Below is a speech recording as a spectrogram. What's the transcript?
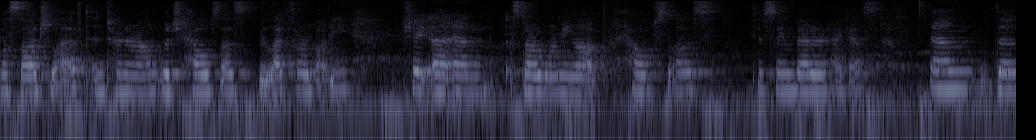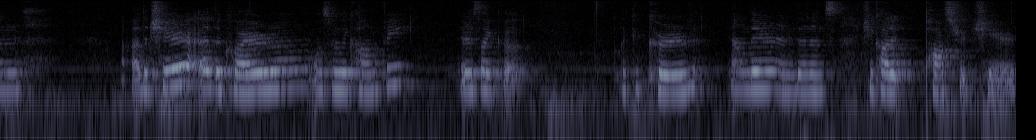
massage left and turn around, which helps us relax our body she, uh, and start warming up, helps us to sing better, I guess. And then uh, the chair at the choir room was really comfy. There's like a like a curve down there, and then it's she called it posture chairs,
